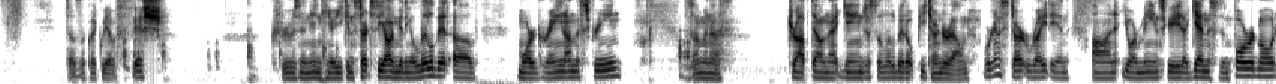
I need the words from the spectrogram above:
It does look like we have a fish cruising in here. You can start to see how I'm getting a little bit of more grain on the screen. So I'm gonna drop down that gain just a little bit. OP turned around. We're going to start right in on your main screen. Again, this is in forward mode.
